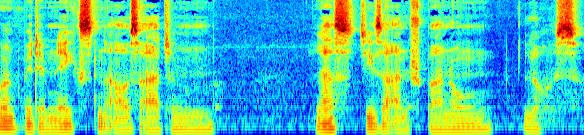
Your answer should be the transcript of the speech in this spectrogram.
und mit dem nächsten Ausatmen lass diese Anspannung los.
